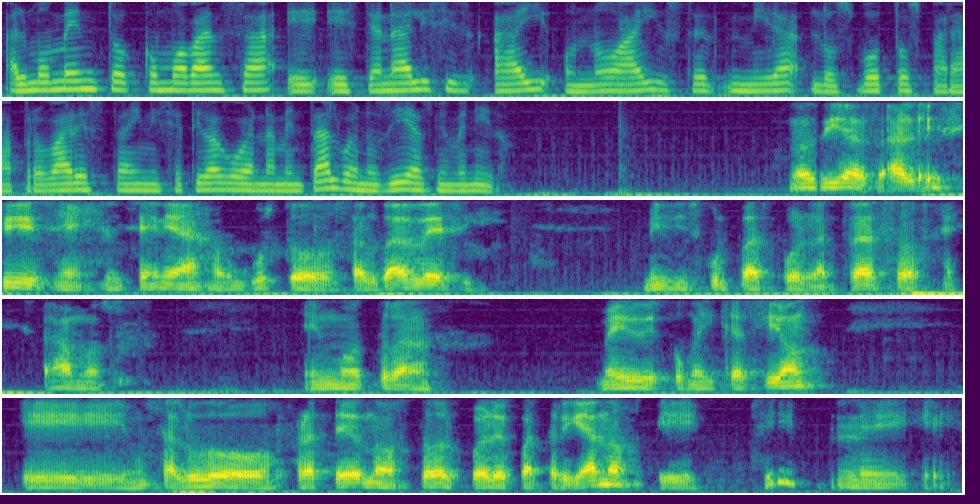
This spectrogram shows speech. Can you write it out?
Al momento, ¿cómo avanza eh, este análisis? ¿Hay o no hay? Usted mira los votos para aprobar esta iniciativa gubernamental. Buenos días, bienvenido. Buenos días, Alexis, eh, un gusto saludarles y mil disculpas por el atraso. Estábamos en otro medio de comunicación. Eh, un saludo fraterno a todo el pueblo ecuatoriano. Eh, sí, le,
